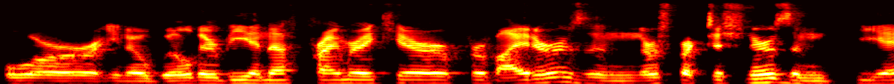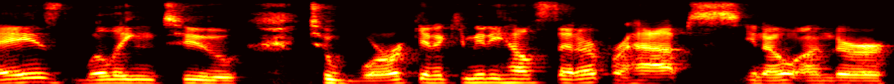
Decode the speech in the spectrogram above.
or you know, will there be enough primary care providers and nurse practitioners and PAs willing to to work in a community health center, perhaps you know under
